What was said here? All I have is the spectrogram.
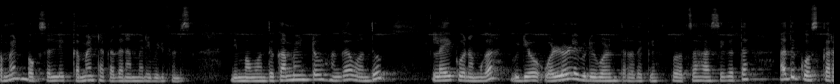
ಕಮೆಂಟ್ ಬಾಕ್ಸಲ್ಲಿ ಕಮೆಂಟ್ ಹಾಕೋದನ್ನ ಮರಿಬಿಡಿ ಫ್ರೆಂಡ್ಸ್ ನಿಮ್ಮ ಒಂದು ಕಮೆಂಟು ಹಂಗೆ ಒಂದು ಲೈಕು ನಮ್ಗೆ ವಿಡಿಯೋ ಒಳ್ಳೊಳ್ಳೆ ವಿಡಿಯೋಗಳನ್ನ ತರೋದಕ್ಕೆ ಪ್ರೋತ್ಸಾಹ ಸಿಗುತ್ತೆ. ಅದಕ್ಕೋಸ್ಕರ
